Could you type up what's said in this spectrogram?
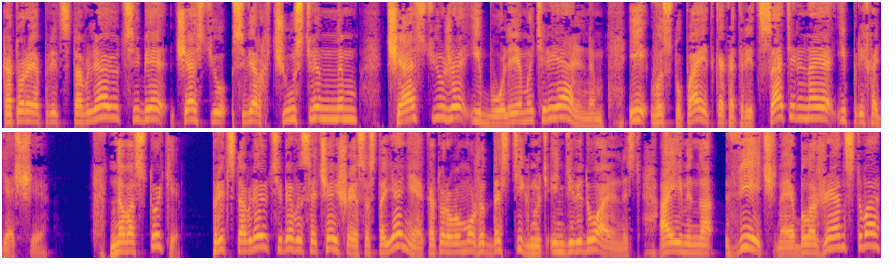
которое представляют себе частью сверхчувственным, частью же и более материальным, и выступает как отрицательное и приходящее. На Востоке представляют себе высочайшее состояние, которого может достигнуть индивидуальность, а именно вечное блаженство,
